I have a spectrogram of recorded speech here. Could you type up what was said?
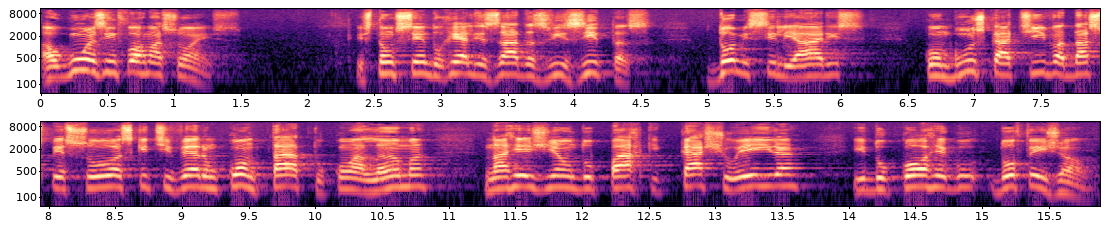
Algumas informações. Estão sendo realizadas visitas domiciliares com busca ativa das pessoas que tiveram contato com a lama na região do Parque Cachoeira e do Córrego do Feijão.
